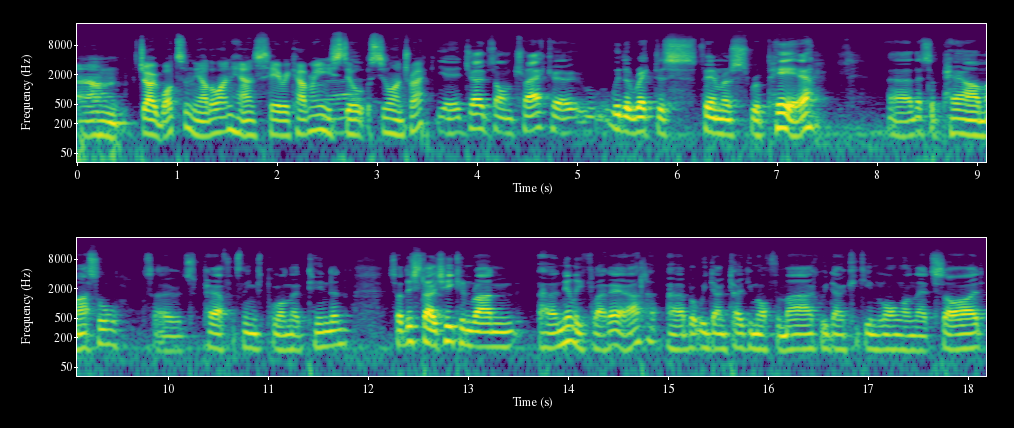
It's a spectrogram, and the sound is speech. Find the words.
Um, Jobe Watson, the other one, how's he recovering? He's still still on track. Yeah, Joe's on track uh, with a rectus femoris repair. Uh, that's a power muscle, so it's powerful things pull on that tendon. So at this stage he can run uh, nearly flat out, uh, but we don't take him off the mark. We don't kick him long on that side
